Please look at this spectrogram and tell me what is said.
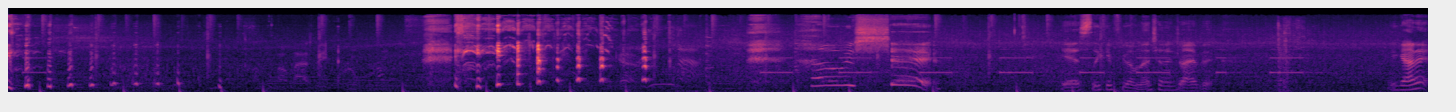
oh shit. Leaking fuel. I'm not trying to drive it. You got it?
